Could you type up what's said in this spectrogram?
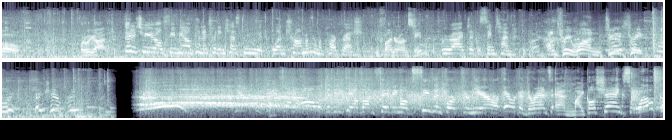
Whoa. What do we got? 32-year-old female penetrating chest wound with blood trauma from a car crash. You find her on scene? We arrived at the same time. On three, one, two, three. I can't breathe. Here's the dish on all of the details on Saving Hope season four premiere are Erica Durance and Michael Shanks. Welcome.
